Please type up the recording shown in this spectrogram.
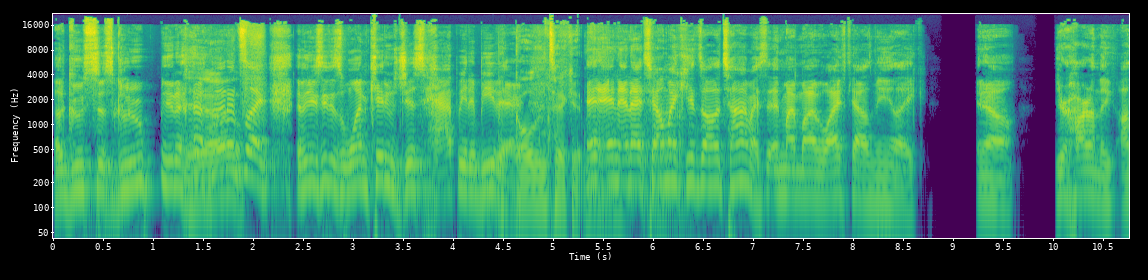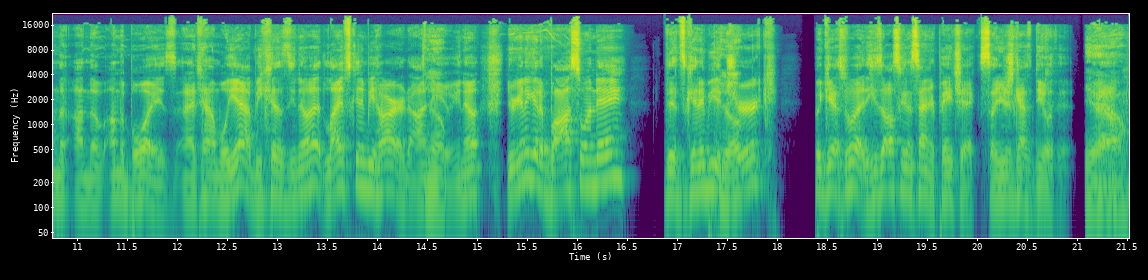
Augustus Gloop, you know, Yep. and it's like, and then you see this one kid who's just happy to be there. golden ticket man. And, and and I tell my kids all the time. I said, and my, my wife tells me like, you know, you're hard on the on the on the on the boys. And I tell them, well, yeah, because you know what, life's gonna be hard on Yep. you. You know, you're gonna get a boss one day that's gonna be a Yep. jerk. But guess what? He's also gonna sign your paycheck, so you're just gonna have to deal with it. you yeah know?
